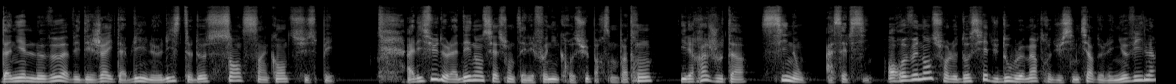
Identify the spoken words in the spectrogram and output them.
Daniel Neveu avait déjà établi une liste de 150 suspects. À l'issue de la dénonciation téléphonique reçue par son patron, il rajouta sinon à celle-ci. En revenant sur le dossier du double meurtre du cimetière de Laigneville,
